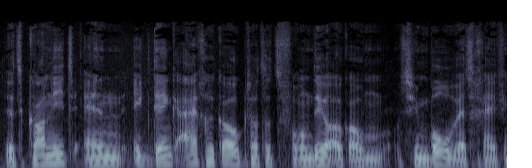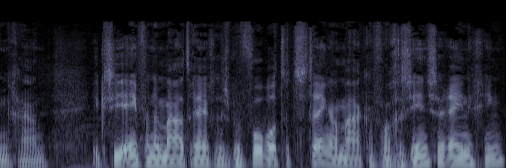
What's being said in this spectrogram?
Dit kan niet en ik denk eigenlijk ook dat het voor een deel ook om symboolwetgeving gaat. Ik zie een van de maatregelen is bijvoorbeeld het strenger maken van gezinshereniging.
